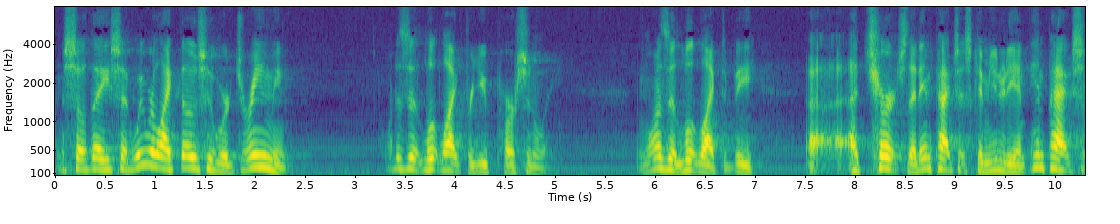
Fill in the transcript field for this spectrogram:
And so they said, We were like those who were dreaming. What does it look like for you personally? And what does it look like to be a, a church that impacts its community and impacts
